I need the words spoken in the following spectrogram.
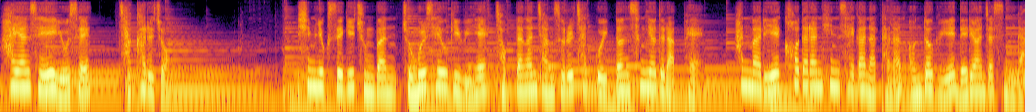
하얀 새의 요새, 자카르종. 16세기 중반 종을 세우기 위해 적당한 장소를 찾고 있던 승려들 앞에 한 마리의 커다란 흰 새가 나타난 언덕 위에 내려앉았습니다.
